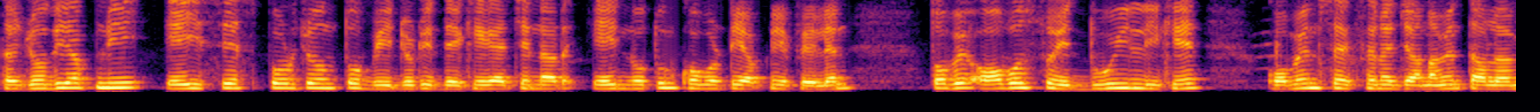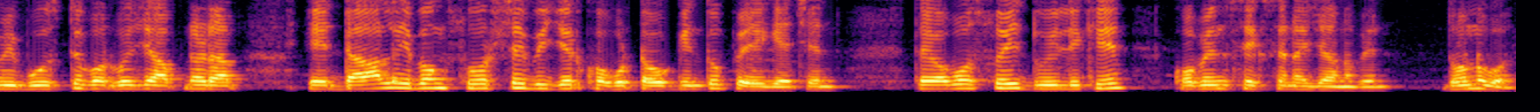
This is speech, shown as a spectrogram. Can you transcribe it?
তাই যদি আপনি এই শেষ পর্যন্ত ভিডিওটি দেখে গেছেন আর এই নতুন খবরটি আপনি পেলেন, তবে অবশ্যই দুই লিখে কমেন্ট সেকশনে জানাবেন, তাহলে আমি বুঝতে পারব যে আপনারা এই ডাল এবং সর্ষে বীজের খবরটাও কিন্তু পেয়ে গেছেন। তাই অবশ্যই দুই লিখে কমেন্ট সেকশনে জানাবেন। ধন্যবাদ।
